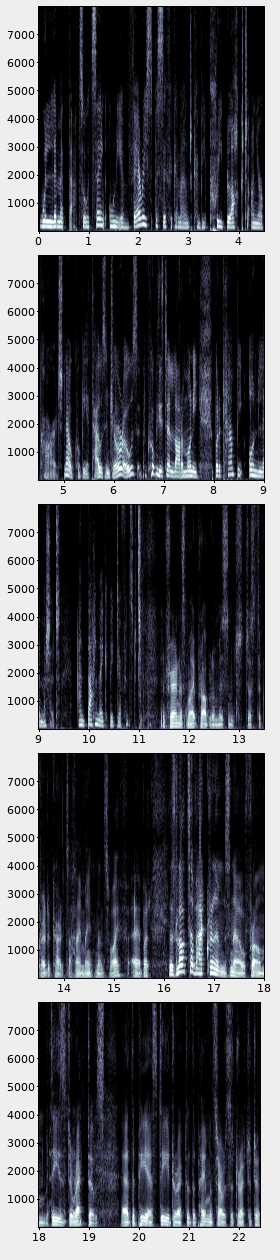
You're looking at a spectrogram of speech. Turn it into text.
will limit that. So it's saying only a very specific amount can be pre blocked on your card. Now, it could be a thousand euros, it could be still a lot of money, but it can't be unlimited. And that'll make a big difference to people. In fairness, my problem isn't just the credit card, it's a high maintenance wife. Uh, but there's lots of acronyms now from these directives uh, the PSD directive, the Payment Services Directive. To,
